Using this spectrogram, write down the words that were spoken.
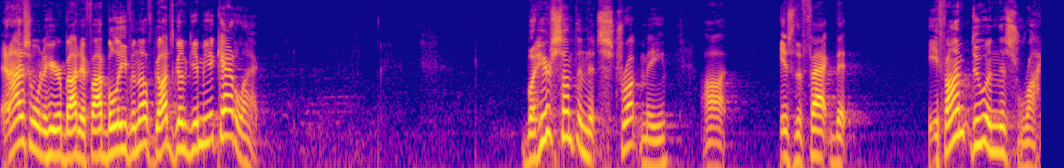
And I just want to hear about if I believe enough, God's going to give me a Cadillac. But here's something that struck me uh, is the fact that if I'm doing this right,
